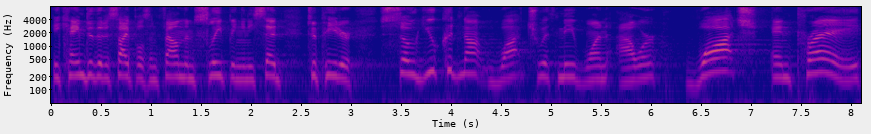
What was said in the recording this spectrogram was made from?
He came to the disciples and found them sleeping, and he said to Peter, So you could not watch with me one hour? Watch and pray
